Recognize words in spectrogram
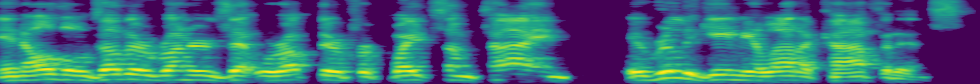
and all those other runners that were up there for quite some time, it really gave me a lot of confidence.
